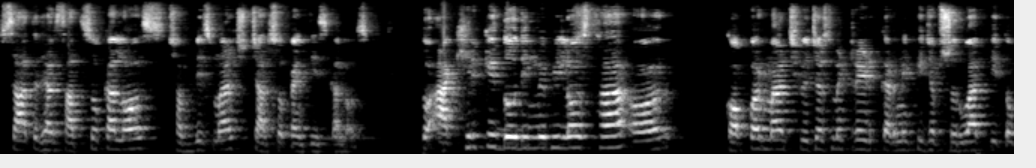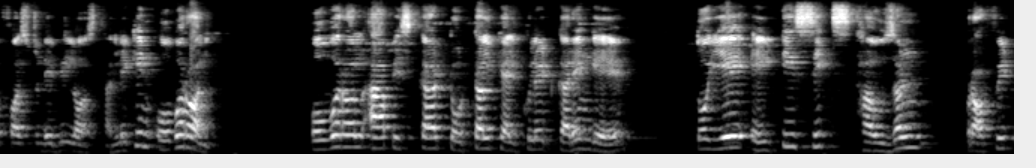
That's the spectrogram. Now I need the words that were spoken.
सात हज़ार सात सौ का लॉस छब्बीस मार्च चार सौ पैंतीस का लॉस तो आखिर के दो दिन में भी लॉस था और कॉपर मार्च फ्यूचर्स में ट्रेड करने की जब शुरुआत की तो फ़र्स्ट डे भी लॉस था. लेकिन ओवरऑल ओवरऑल आप इसका टोटल कैलकुलेट करेंगे तो ये 86,000 प्रॉफिट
